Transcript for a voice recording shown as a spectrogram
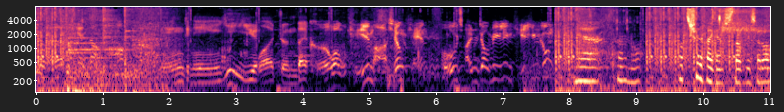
就能见到。您的你意愿，我准备渴望骑马相前，服按照命令提醒中。 Yeah, I don't know. Not sure if I can stop this at all.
